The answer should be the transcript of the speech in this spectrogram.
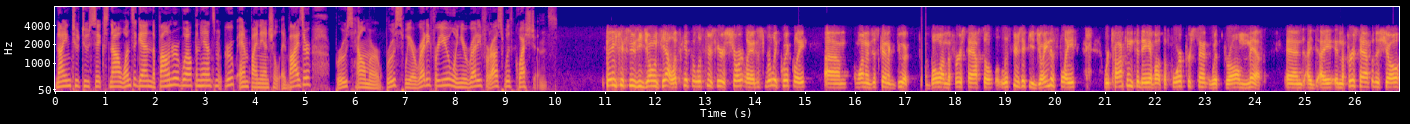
9226. Now, once again, the founder of Wealth Enhancement Group and financial advisor, Bruce Helmer. Bruce, we are ready for you when you're ready for us with questions. Thank you, Susie Jones. Yeah, let's get the listeners here shortly. I just really quickly um, want to just kind of do a, a bow on the first half. So, listeners, if you joined us late, we're talking today about the 4% withdrawal myth. And I, I, in the first half of the show,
